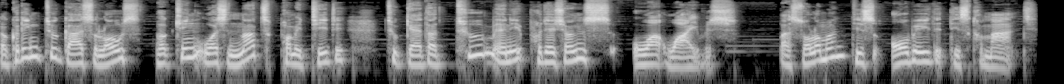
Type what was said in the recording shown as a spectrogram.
According to God's laws, a king was not permitted to gather too many possessions or wives. But Solomon disobeyed this command.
